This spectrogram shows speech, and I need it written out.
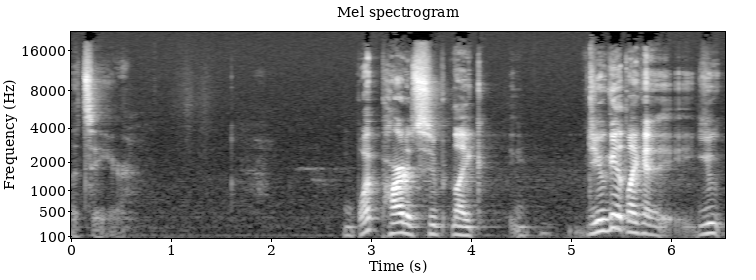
let's see here. What part of super like do you get like a you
